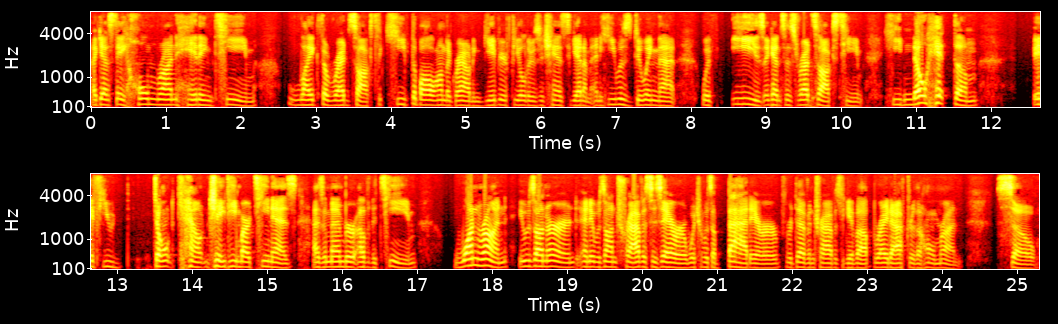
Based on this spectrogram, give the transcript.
against a home run hitting team like the Red Sox to keep the ball on the ground and give your fielders a chance to get him. And he was doing that with ease against this Red Sox team. He no hit them if you don't count JD Martinez as a member of the team one run, it was unearned, and it was on Travis's error, which was a bad error for Devon Travis to give up right after the home run. So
